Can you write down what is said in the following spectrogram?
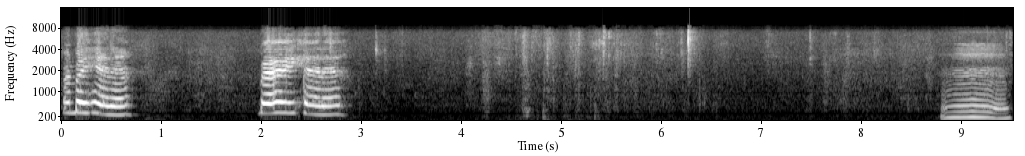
Bye-bye, Hannah. Bye, Hannah. Mmm,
